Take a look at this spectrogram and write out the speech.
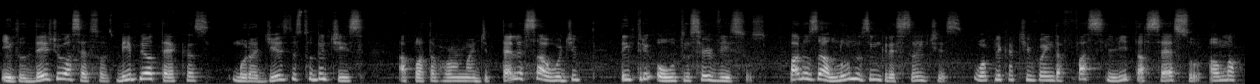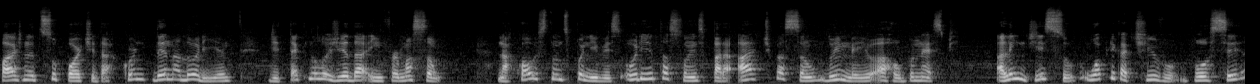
indo desde o acesso às bibliotecas, moradias estudantis, a plataforma de telesaúde, dentre outros serviços. Para os alunos ingressantes, o aplicativo ainda facilita acesso a uma página de suporte da Coordenadoria de Tecnologia da Informação, na qual estão disponíveis orientações para a ativação do e-mail Nesp. Além disso, o aplicativo Você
